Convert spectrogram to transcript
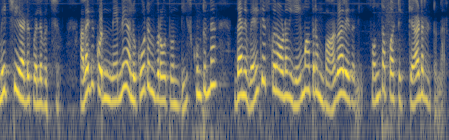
మిర్చి యార్డుకు వెళ్ళవచ్చు. అలాగే కొన్ని నిర్ణయాలు కూటమి ప్రభుత్వం తీసుకుంటున్నా దాన్ని వెనకేసుకురావడం ఏమాత్రం బాగాలేదని సొంత పార్టీ క్యాడర్ అంటున్నారు.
